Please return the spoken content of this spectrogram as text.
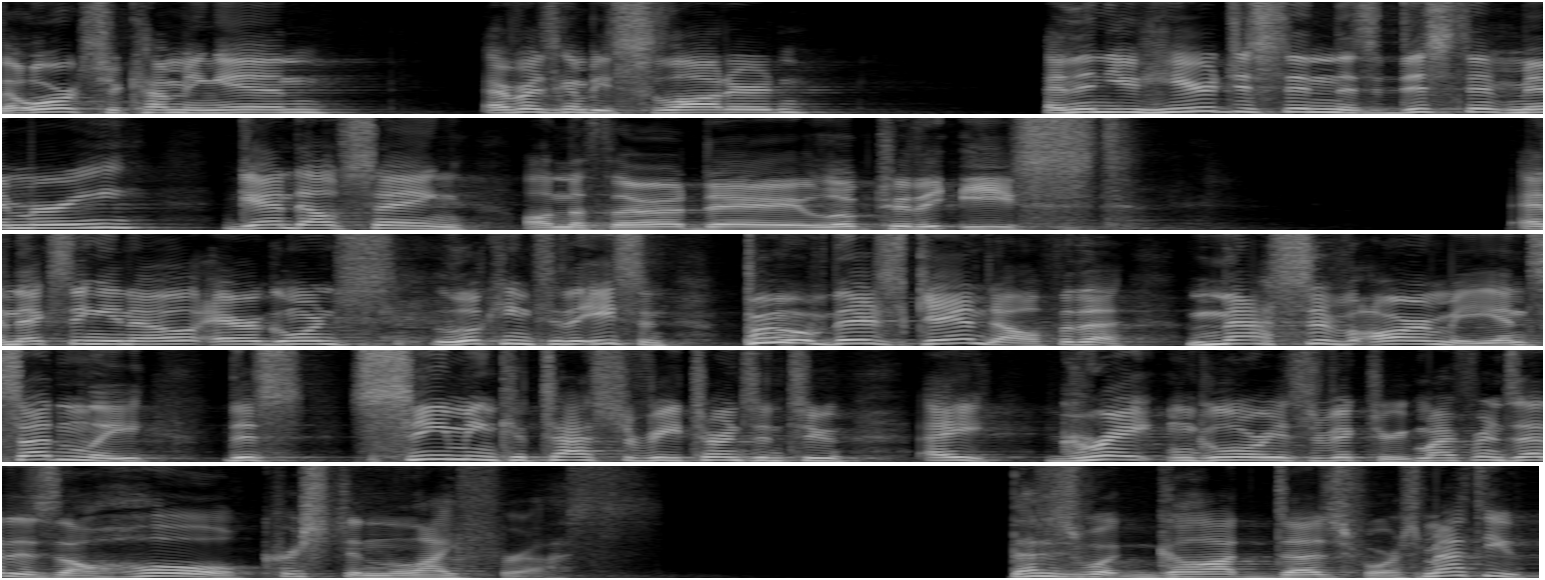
The orcs are coming in, everybody's going to be slaughtered. And then you hear just in this distant memory Gandalf saying, On the third day, look to the east. And next thing you know, Aragorn's looking to the east, and boom, there's Gandalf with a massive army. And suddenly, this seeming catastrophe turns into a great and glorious victory. My friends, that is the whole Christian life for us. That is what God does for us. Matthew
